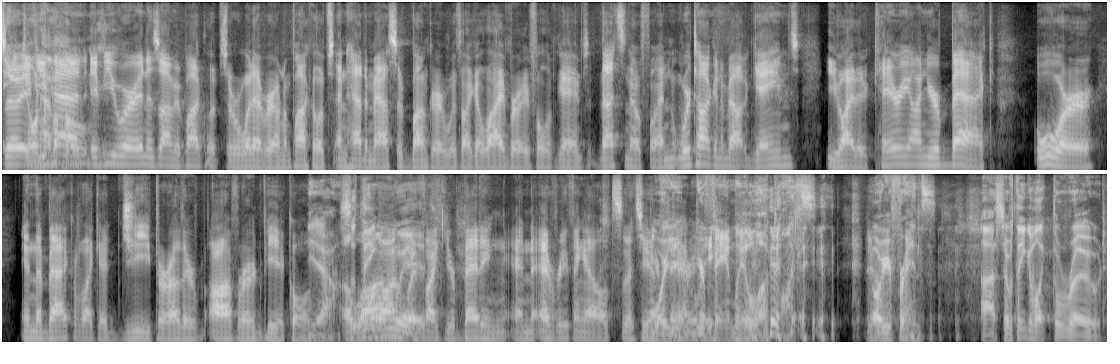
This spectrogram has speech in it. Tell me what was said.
So you if don't you have a home. if you were in a zombie apocalypse or whatever, an apocalypse, and had a massive bunker with like a library full of games, that's no fun. We're talking about games you either carry on your back or in the back of like a jeep or other off-road vehicle. Yeah. So along with, with- like your bedding and everything else that you have. or to your, carry. your family and loved ones or your friends. Uh, so think of like The Road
